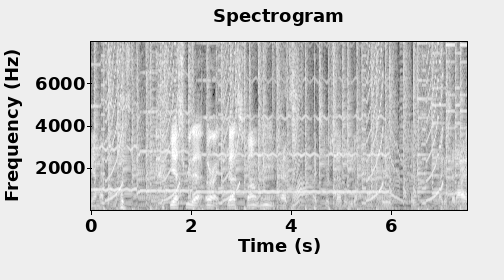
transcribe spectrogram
Yeah, doing those. Yeah, screw that. Alright, that's fine with me. That's extra stuff that we don't have to do. Because, like I said, I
